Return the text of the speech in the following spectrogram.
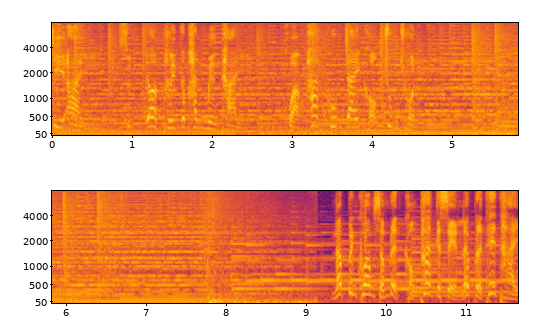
GI สุดยอดผลิตภัณฑ์เมืองไทย ความภาคภูมิใจของชุมชน นับเป็นความสำเร็จของภาคเกษตรและประเทศไทย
